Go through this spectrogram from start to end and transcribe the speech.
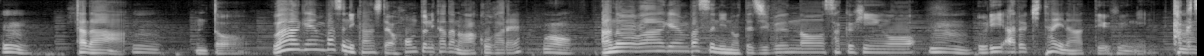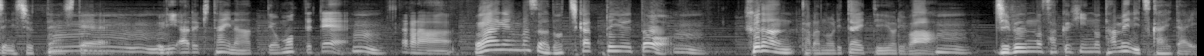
うん。ただうん。うんとワーゲンバスに関しては本当にただの憧れああのワーゲンバスに乗って自分の作品をうん。売り歩きたいなっていう風に各地に出店して売り歩きたいなって思っててうん。だからワーゲンバスはどっちかっていうとうん。普段から乗りたいっていうよりはうん。自分の作品のために使いたい。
